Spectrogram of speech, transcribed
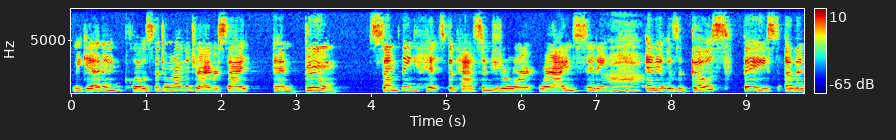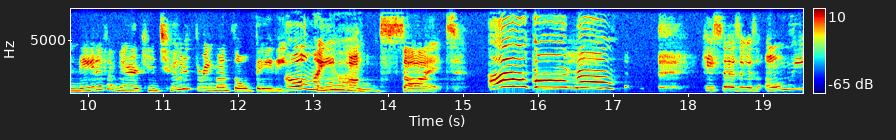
we get in, close the door on the driver's side, and boom, something hits the passenger door where I am sitting, and it was a ghost face of a Native American two to three month old baby. oh my god. Saw it. Oh god, no! He says it was only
